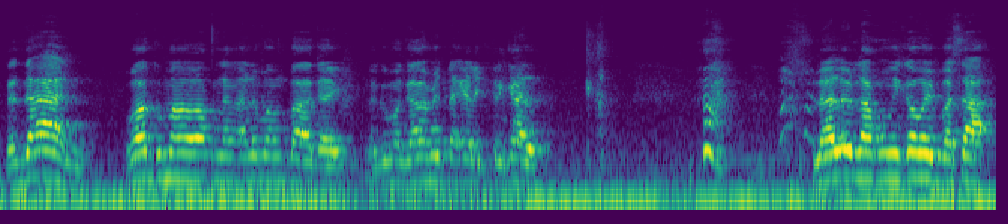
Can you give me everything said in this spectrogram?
Tandaan, huwag gumawak ng anumang bagay na gumagamit ng elektrikal. Lalo na kung ikaw ay basa.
